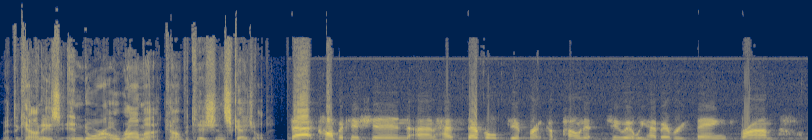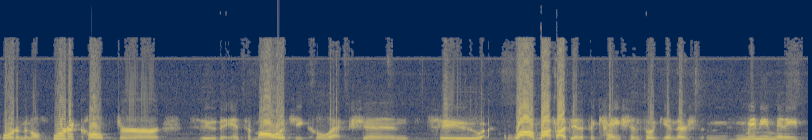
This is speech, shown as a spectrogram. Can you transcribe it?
with the county's indoor orama competition scheduled. That competition um, has several different components to it. We have everything from ornamental horticulture to the entomology collections to wildlife identification. So again, there's many, many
